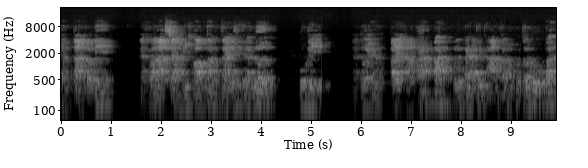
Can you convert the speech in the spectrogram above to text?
ต่างๆ เหล่านี้นะก็อาจจะมีความตั้งใจที่จะเลิกบุหรี่นะโดยไปหาพระบ้างหรือไปอธิษฐานกับพระพุทธรูปบ้าง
